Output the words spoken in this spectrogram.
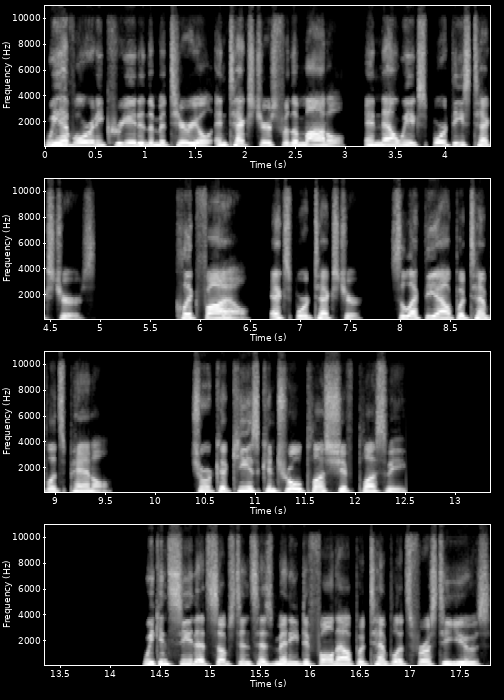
We have already created the material and textures for the model, and now we export these textures. Click File, Export Texture, Select the Output Templates panel. Shortcut key is Ctrl plus Shift plus V. We can see that Substance has many default output templates for us to use,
